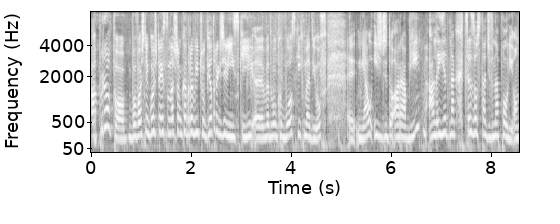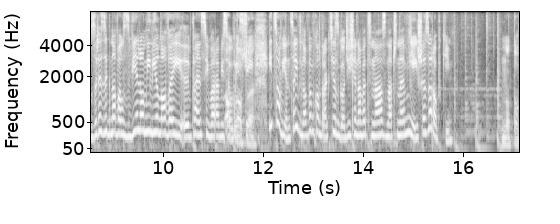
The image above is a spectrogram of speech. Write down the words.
a propos, bo właśnie głośno jest o naszym kadrowiczu Piotrek Zieliński, e, według włoskich mediów, e, miał iść do Arabii, ale jednak chce zostać w Napoli. On zrezygnował z wielomilionowej e, pensji w Arabii Saudyjskiej. I co więcej, w nowym kontrakcie zgodzi się nawet na znaczne mniejsze zarobki. No to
